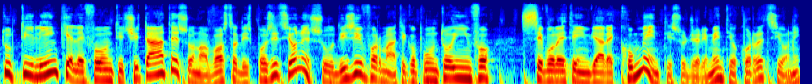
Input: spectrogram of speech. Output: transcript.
Tutti i link e le fonti citate sono a vostra disposizione su disinformatico.info. Se volete inviare commenti, suggerimenti o correzioni,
